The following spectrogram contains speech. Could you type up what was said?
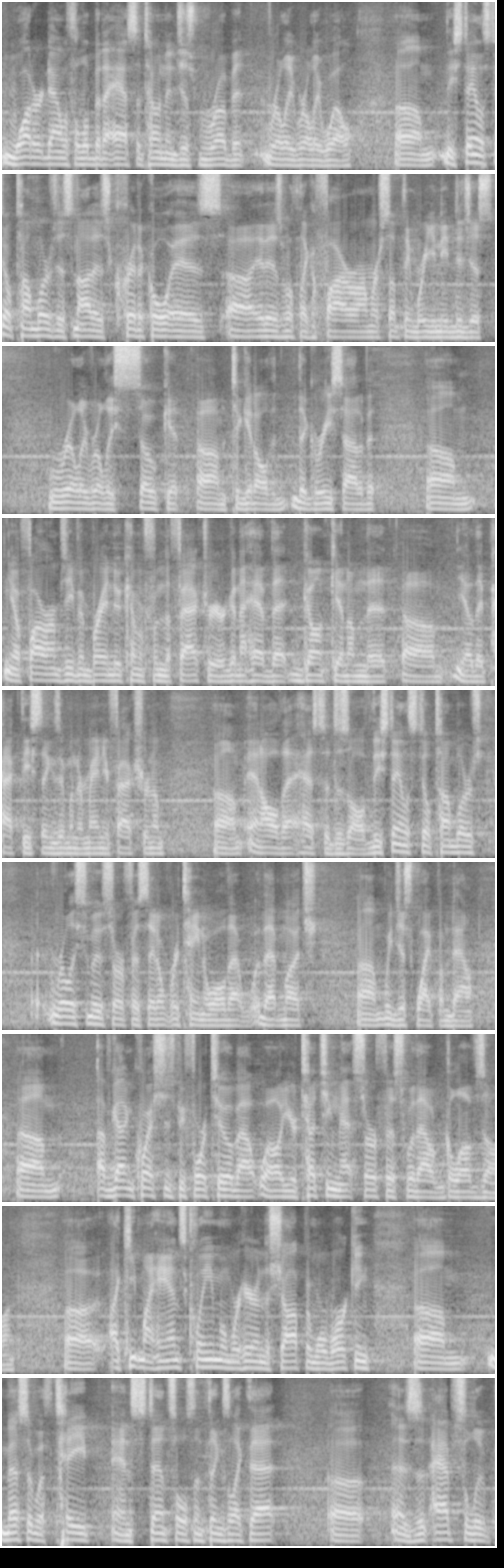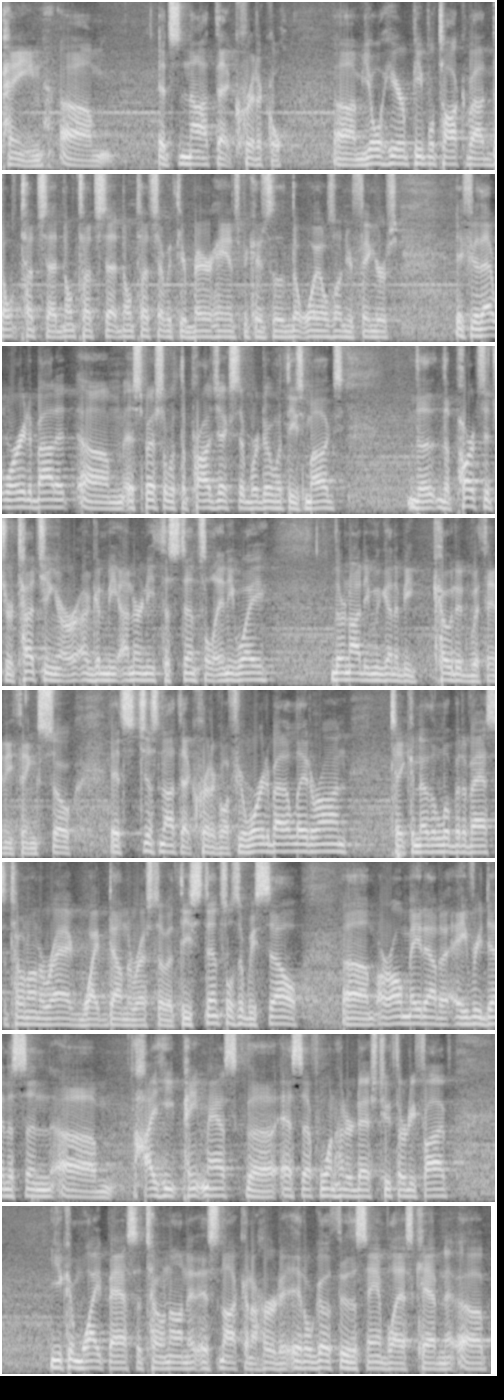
water it down with a little bit of acetone and just rub it really, really well. Um, the stainless steel tumblers, it's not as critical as uh, it is with like a firearm or something where you need to just really, really soak it um, to get all the, the, grease out of it. Um, you know, firearms even brand new coming from the factory are gonna have that gunk in them that, um, you know, they pack these things in when they're manufacturing them. Um, and all that has to dissolve. These stainless steel tumblers, really smooth surface. They don't retain oil that, that much. Um, we just wipe them down. Um, I've gotten questions before too about, well, you're touching that surface without gloves on. Uh, I keep my hands clean when we're here in the shop and we're working. Um, messing with tape and stencils and things like that uh, is an absolute pain. Um, it's not that critical. Um, you'll hear people talk about don't touch that, don't touch that, don't touch that with your bare hands because the, the oil's on your fingers. If you're that worried about it, um, especially with the projects that we're doing with these mugs, the, the parts that you're touching are, are going to be underneath the stencil anyway. They're not even going to be coated with anything. So it's just not that critical. If you're worried about it later on, take another little bit of acetone on a rag, wipe down the rest of it. These stencils that we sell um, are all made out of Avery Dennison um, high heat paint mask, the SF 100-235 you can wipe acetone on it. It's not going to hurt it. It'll go through the sandblast cabinet. Uh,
